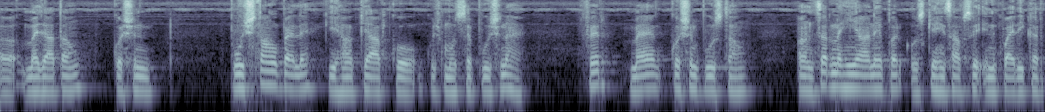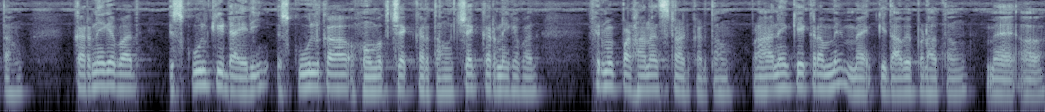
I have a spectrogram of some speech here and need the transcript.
अ, मैं जाता हूँ क्वेश्चन पूछता हूँ पहले कि हाँ क्या आपको कुछ मुझसे पूछना है? फिर मैं क्वेश्चन पूछता हूँ आंसर नहीं आने पर उसके हिसाब से इंक्वायरी करता हूँ। करने के बाद स्कूल की डायरी स्कूल का होमवर्क चेक करता हूँ। चेक करने के बाद फिर मैं पढ़ाना स्टार्ट करता हूँ। पढ़ाने के क्रम में मैं किताबें पढ़ाता हूँ, मैं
